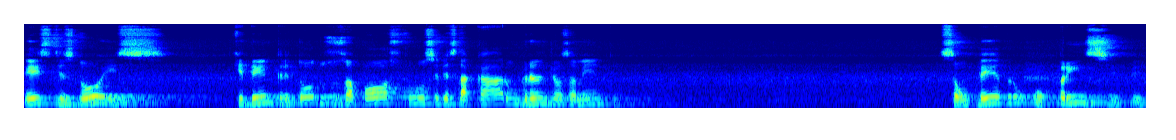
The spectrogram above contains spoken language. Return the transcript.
estes dois que dentre todos os apóstolos se destacaram grandiosamente. São Pedro, o príncipe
